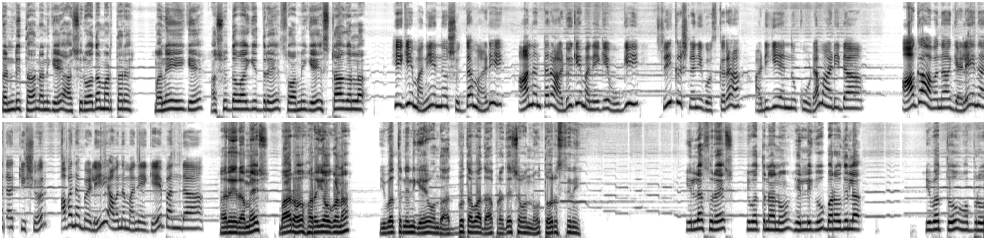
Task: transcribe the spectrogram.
ಖಂಡಿತ ನನಗೆ ಆಶೀರ್ವಾದ ಮಾಡ್ತಾರೆ. ಮನೆ ಹೀಗೆ ಅಶುದ್ಧವಾಗಿದ್ರೆ ಸ್ವಾಮಿಗೆ ಇಷ್ಟ ಆಗಲ್ಲ. ಹೀಗೆ ಮನೆಯನ್ನು ಶುದ್ಧ ಮಾಡಿ ಆನಂತರ ಅಡುಗೆ ಮನೆಗೆ ಹೋಗಿ ಶ್ರೀಕೃಷ್ಣನಿಗೋಸ್ಕರ ಅಡಿಗೆಯನ್ನು ಕೂಡ ಮಾಡಿದ. ಆಗ ಅವನ ಗೆಳೆಯನಾದ ಕಿಶೋರ್ ಅವನ ಬಳಿ ಅವನ ಮನೆಗೆ ಬಂದ. ಅರೆ ರಮೇಶ್, ಬಾರೋ, ಹೊರಗೆ ಹೋಗೋಣ. ಇವತ್ತು ನಿನಗೆ ಒಂದು ಅದ್ಭುತವಾದ ಪ್ರದೇಶವನ್ನು ತೋರಿಸ್ತೀನಿ. ಇಲ್ಲ ಸುರೇಶ್, ಇವತ್ತು ನಾನು ಎಲ್ಲಿಗೂ ಬರೋದಿಲ್ಲ. ಇವತ್ತು ಒಬ್ಬರು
